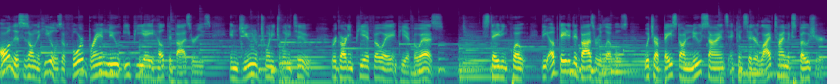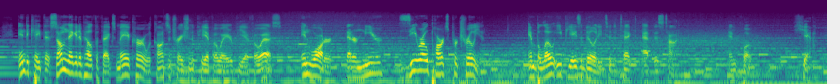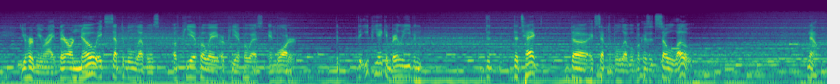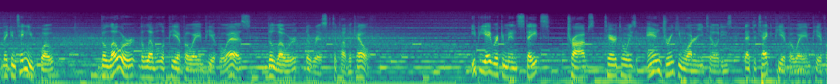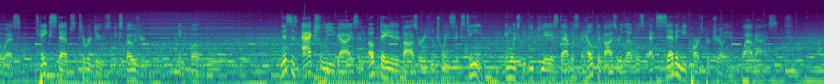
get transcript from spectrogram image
All this is on the heels of four brand new EPA health advisories in June of 2022 regarding PFOA and PFOS, stating, quote, the updated advisory levels, which are based on new science and consider lifetime exposure, indicate that some negative health effects may occur with concentration of PFOA or PFOS in water that are near zero parts per trillion and below EPA's ability to detect at this time. End quote. Yeah, you heard me right. There are no acceptable levels of PFOA or PFOS in water. The, the EPA can barely even de- detect the acceptable level because it's so low. Now, they continue, quote, the lower the level of PFOA and PFOS, the lower the risk to public health. EPA recommends states, tribes, territories, and drinking water utilities that detect PFOA and PFOS take steps to reduce exposure. End quote. This is actually, you guys, an updated advisory from 2016 in which the EPA established the health advisory levels at 70 parts per trillion. Wow, guys.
